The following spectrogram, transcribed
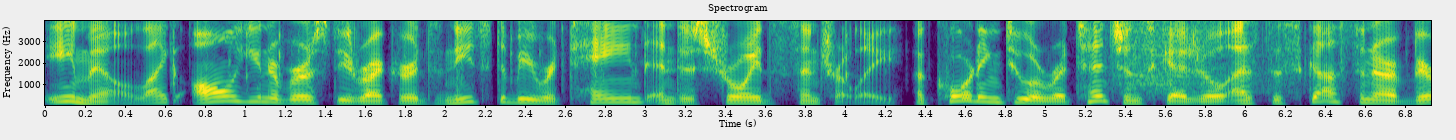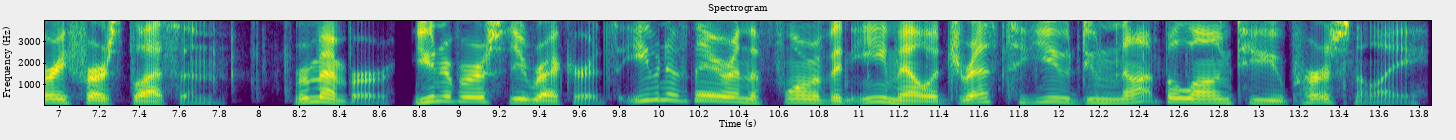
Email, like all university records, needs to be retained and destroyed centrally, according to a retention schedule as discussed in our very first lesson. Remember, university records, even if they are in the form of an email addressed to you, do not belong to you personally.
